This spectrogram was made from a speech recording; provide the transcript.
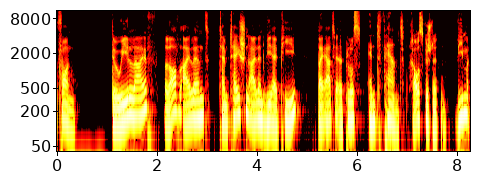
von The Real Life, Love Island, Temptation Island VIP bei RTL Plus entfernt. Rausgeschnitten. Wie man,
